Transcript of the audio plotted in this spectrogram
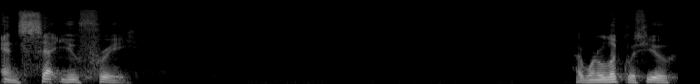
and set you free. I want to look with you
